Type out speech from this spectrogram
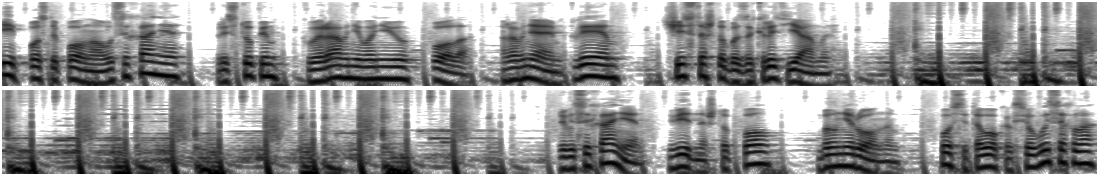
И после полного высыхания приступим к выравниванию пола. Равняем клеем, чисто чтобы закрыть ямы. При высыхании видно, что пол был неровным. После того, как все высохло,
